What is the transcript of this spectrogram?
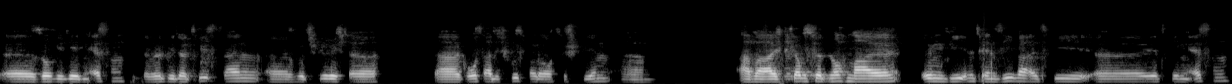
äh, so wie gegen Essen. Der wird wieder tief sein. Äh, es wird schwierig, da, da, großartig Fußball drauf zu spielen. Ähm, aber ich glaube, es wird nochmal irgendwie intensiver als wie äh, jetzt gegen Essen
